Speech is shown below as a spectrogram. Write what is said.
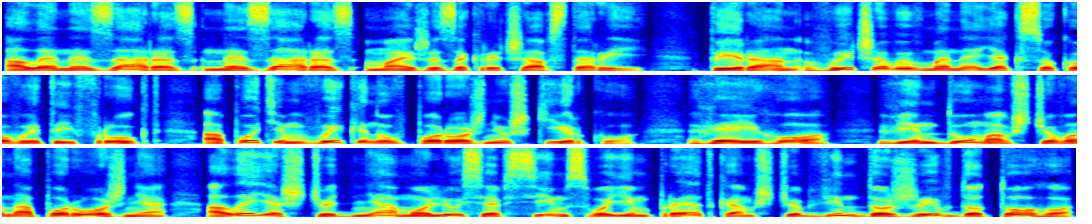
Але не зараз, не зараз, майже закричав старий. Тиран вичавив мене як соковитий фрукт, а потім викинув порожню шкірку. Гей-го! Він думав, що вона порожня, але я щодня молюся всім своїм предкам, щоб він дожив до того,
